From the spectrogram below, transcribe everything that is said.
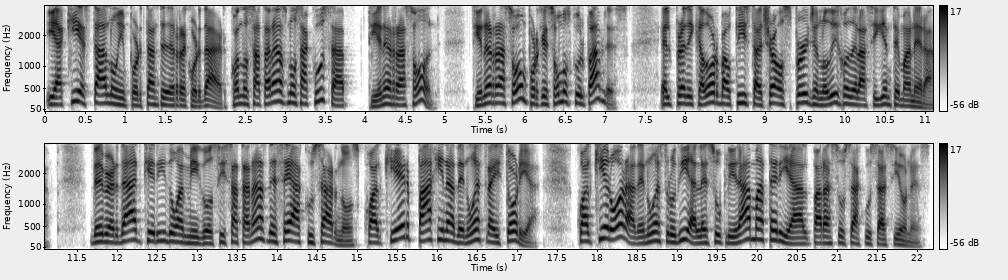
Y aquí está lo importante de recordar. Cuando Satanás nos acusa, tiene razón. Tiene razón porque somos culpables. El predicador bautista Charles Spurgeon lo dijo de la siguiente manera. De verdad, querido amigo, si Satanás desea acusarnos, cualquier página de nuestra historia, cualquier hora de nuestro día le suplirá material para sus acusaciones.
